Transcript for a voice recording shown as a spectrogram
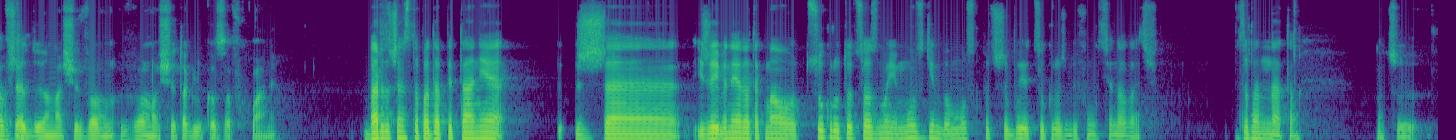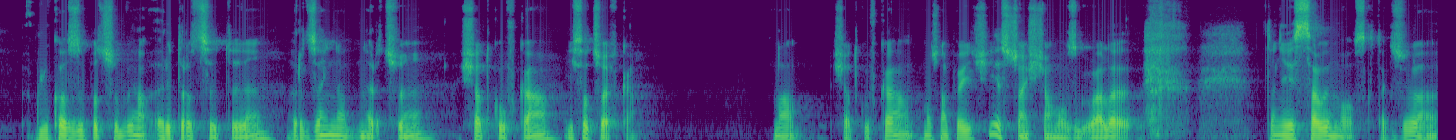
Dobrze. Wtedy ona się wolno, wolno się ta glukoza wchłania. Bardzo często pada pytanie, że jeżeli będę jadł tak mało cukru, to co z moim mózgiem, bo mózg potrzebuje cukru, żeby funkcjonować. Co pan na to? Znaczy, glukozy potrzebują erytrocyty, rdzeń nadnerczy, siatkówka i soczewka. No, siatkówka, można powiedzieć, jest częścią mózgu, ale to nie jest cały mózg. Także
